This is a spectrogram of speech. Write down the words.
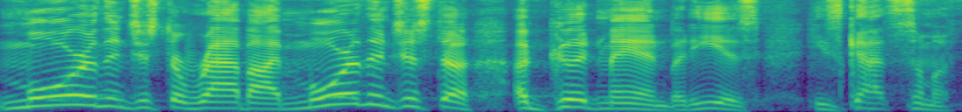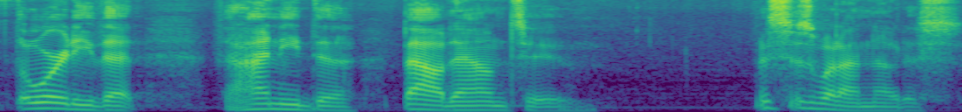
more than just a rabbi, more than just a, a good man, but he is, he's got some authority that, that I need to bow down to. This is what I notice.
